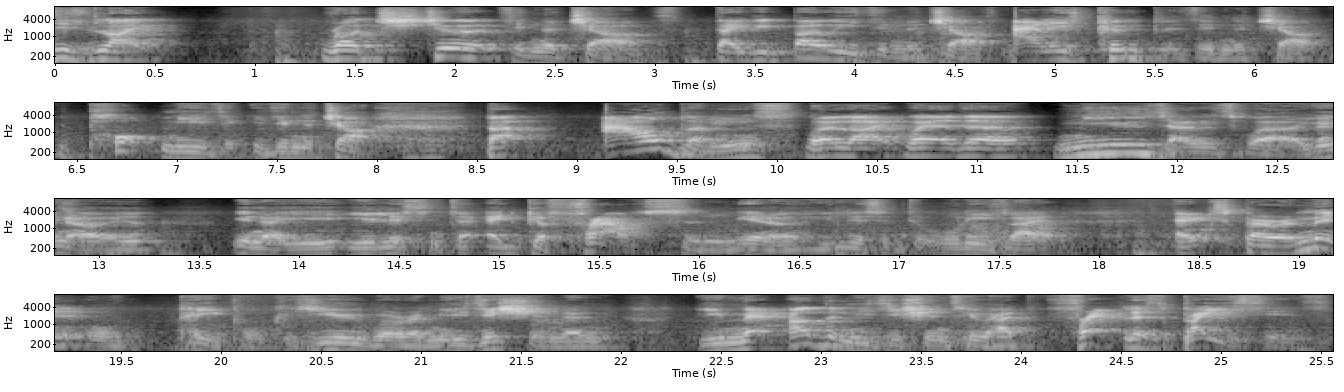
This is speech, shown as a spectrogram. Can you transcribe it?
is like Rod Stewart's in the charts, David Bowie's in the charts, Alice Cooper's in the chart, pop music is in the chart. But albums were like where the musos were, you That's know. right, yeah. You know, you, you listen to Edgar Froese and, you know, you listen to all these like experimental people because you were a musician and you met other musicians who had fretless basses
